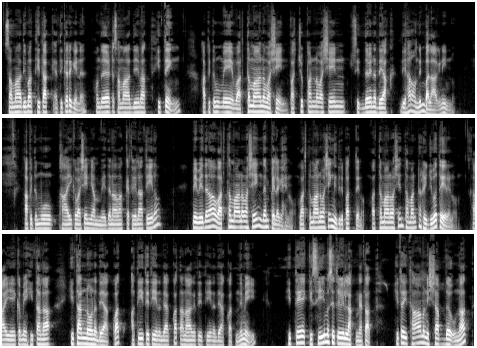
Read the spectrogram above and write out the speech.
සමාධිමත් හිතක් ඇති කරගෙන හොඳට සමාධිමත් හිතෙන් අපි මේ වර්තමාන වශයෙන් පච්චුප්පන්න වශයෙන් සිද්ධ වෙන දෙයක් දිහා හොඳින් බලාගෙන ඉන්නවා. අපි කායික වශයෙන් යම් වේදනාවක් ඇති වෙලා තියෙනවා. මේ වේදනාව වර්තමාන වශයෙන් දැන් පෙළ ගැහෙනවා. වර්තමාන වශයෙන් ඉදිරිපත් වෙනවා. වර්තමාන වශයෙන් Tamanට ඍජුව තේරෙනවා. ආයේ ඒක මේ හිතලා හිතන්න ඕන දෙයක්වත් අතීතේ තියෙන දෙයක්වත් අනාගතේ තියෙන දෙයක්වත් නෙමෙයි. හිතේ කිසිම සිතුවිල්ලක් නැතත් හිත ඊටාම නිශ්ශබ්ද වුණත්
